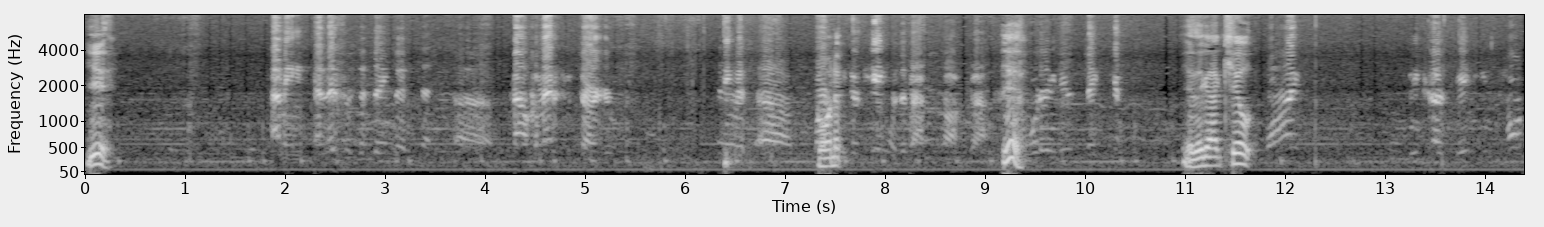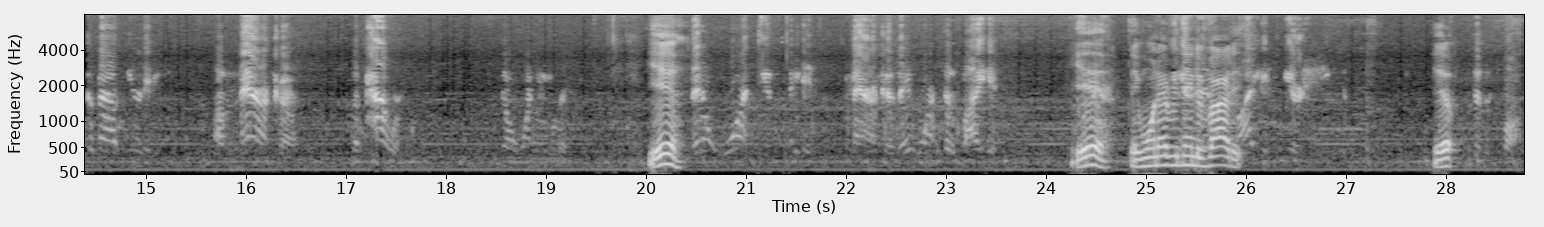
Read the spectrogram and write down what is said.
Yeah. you. I mean, and this is the thing that, that uh, Malcolm X started. Thing that uh, Martin Luther King was about to talk about. Yeah. What do they do? They kill Yeah. They got killed. Why? Because if you talk about unity, America, the powerful, don't want you to live. Yeah. They don't want united America. They want divided. Yeah. They want everything divided. Yep. to the slaughter.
